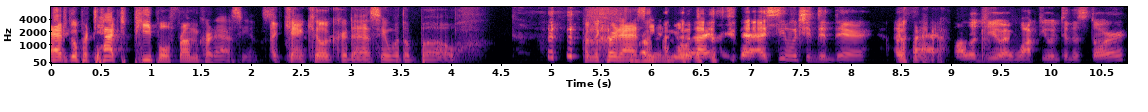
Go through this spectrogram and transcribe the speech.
I had to go protect people from Cardassians, I can't kill a Cardassian with a bow. from the Cardassian. I see that. I see what you did there. I, I followed you. I walked you into the store,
